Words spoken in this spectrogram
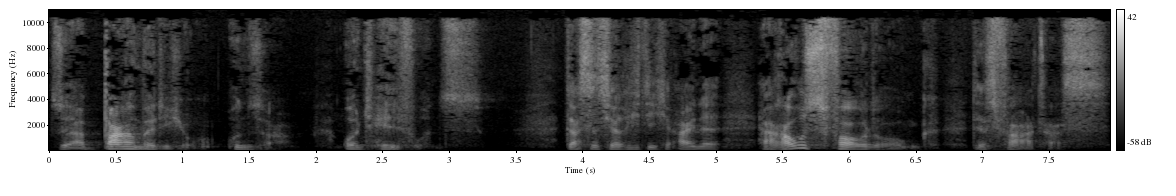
so erbarme dich unser und hilf uns. Das ist ja richtig eine Herausforderung des Vaters.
